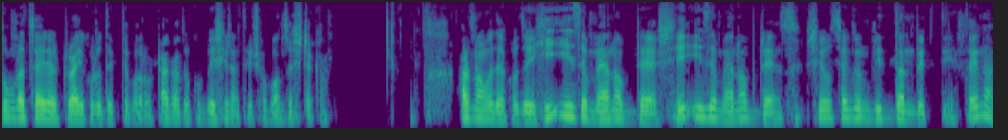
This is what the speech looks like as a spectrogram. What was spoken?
তোমরা চাইলে ট্রাই করে দেখতে পারো। টাকা তো খুব বেশি না, তিনশো পঞ্চাশ টাকা। আর নামে দেখো যে he is a man of dash he is a man of dash সে হচ্ছে একজন বিদ্যান ব্যক্তি, তাই না?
